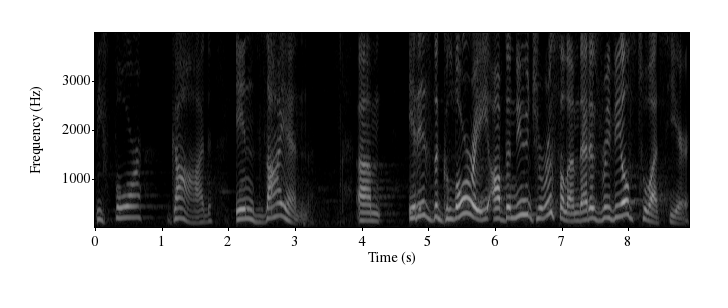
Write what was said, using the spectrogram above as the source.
before God in Zion. Um, it is the glory of the New Jerusalem that is revealed to us here.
